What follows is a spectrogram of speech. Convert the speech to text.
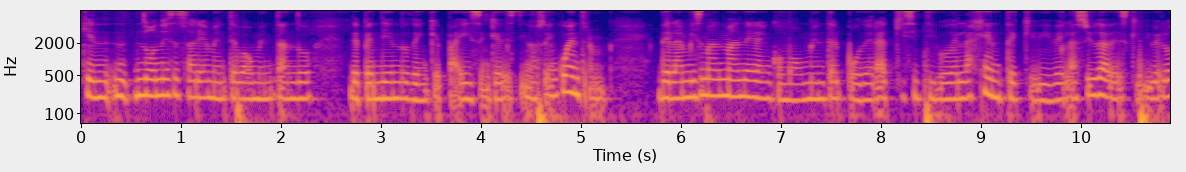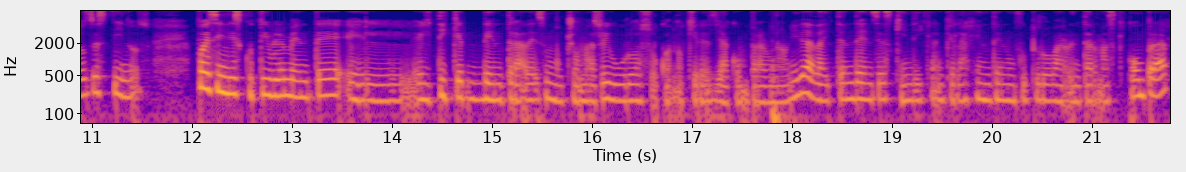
que no necesariamente va aumentando dependiendo de en qué país, en qué destino se encuentran. De la misma manera en cómo aumenta el poder adquisitivo de la gente que vive las ciudades, que vive los destinos, pues indiscutiblemente el, el, ticket de entrada es mucho más riguroso cuando quieres ya comprar una unidad. Hay tendencias que indican que la gente en un futuro va a rentar más que comprar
